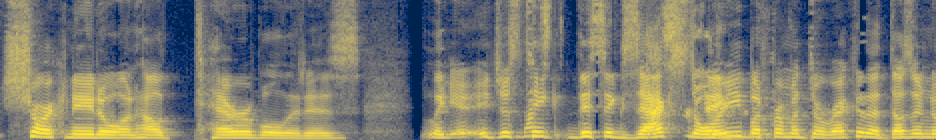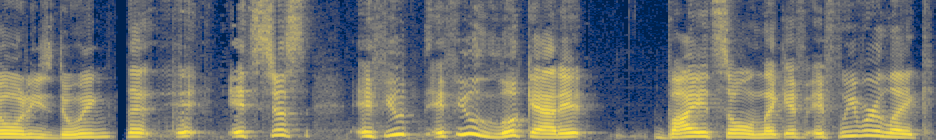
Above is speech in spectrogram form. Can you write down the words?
Sharknado on how terrible it is. Like it, it just That's- take this exact story, but from a director that doesn't know what he's doing. That it it's just if you if you look at it by its own, like if if we were like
